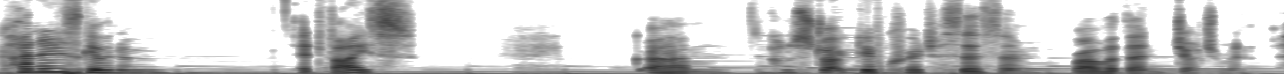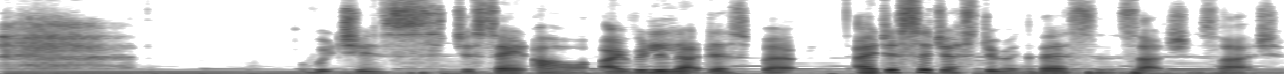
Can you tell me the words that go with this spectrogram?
kind of just giving them advice, um, constructive criticism rather than judgment, which is just saying, oh, I really like this, but I just suggest doing this and such and such.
